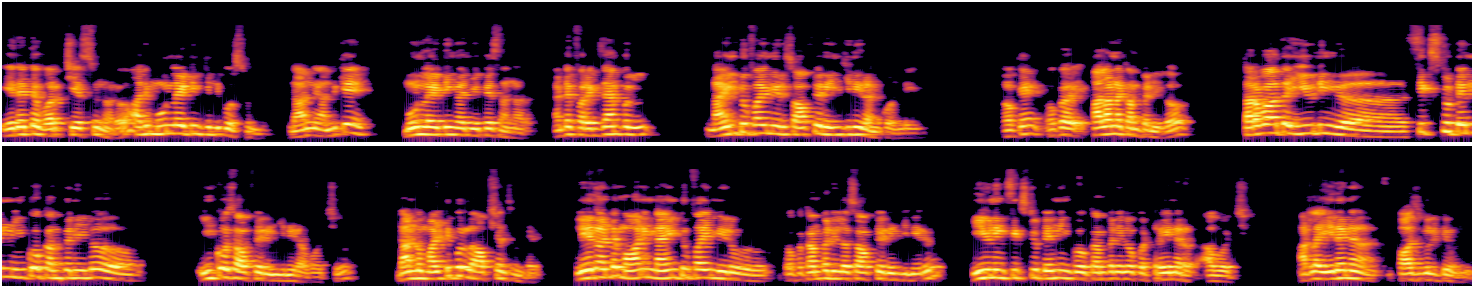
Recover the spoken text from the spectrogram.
ఏదైతే వర్క్ చేస్తున్నారో అది మూన్ లైటింగ్ కిందికి వస్తుంది. దాన్ని అందుకే మూన్ లైటింగ్ అని చెప్పేసి అన్నారు. అంటే for example nine to five మీరు సాఫ్ట్వేర్ ఇంజనీర్ అనుకోండి. ఓకే ఒక పలానా కంపెనీలో తర్వాత ఈవినింగ్ సిక్స్ టు టెన్ ఇంకో కంపెనీలో ఇంకో సాఫ్ట్వేర్ ఇంజనీర్ అవ్వచ్చు. దాంట్లో మల్టిపుల్ ఆప్షన్స్ ఉంటాయి. లేదంటే మార్నింగ్ నైన్ టు ఫైవ్ మీరు ఒక కంపెనీలో software engineer evening six to ten ఇంకో కంపెనీలో ఒక ట్రైనర్ అవ్వచ్చు. అట్లా ఏదైనా పాసిబిలిటీ ఉంది.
